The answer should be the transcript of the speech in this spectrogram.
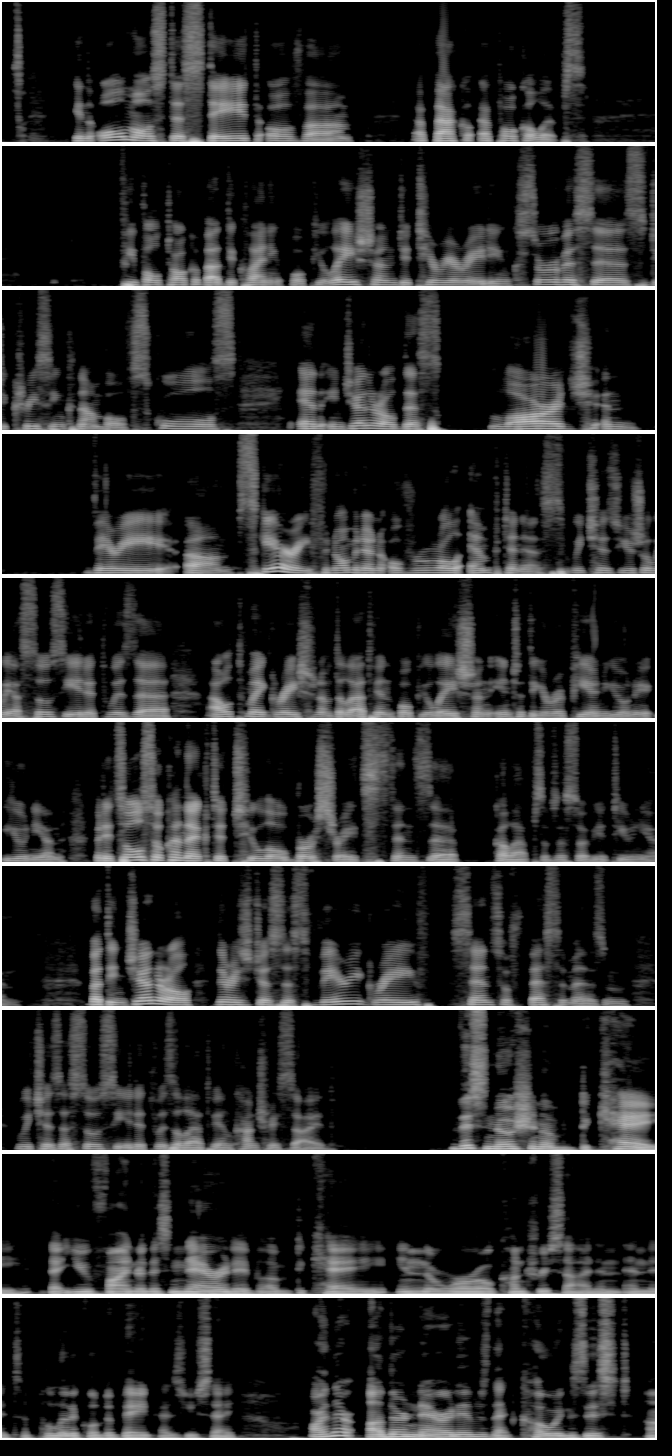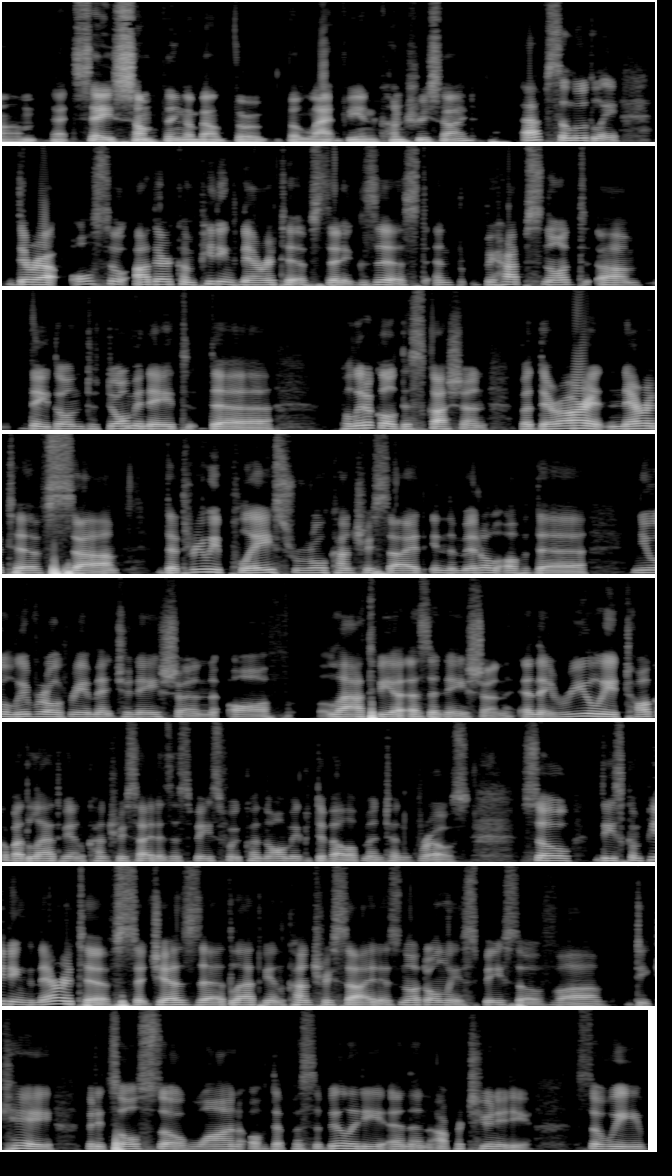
in almost a state of um, apoc- apocalypse. People talk about declining population, deteriorating services, decreasing number of schools, and in general, this large and very um, scary phenomenon of rural emptiness, which is usually associated with the outmigration of the Latvian population into the European Uni- Union. But it's also connected to low birth rates since the collapse of the Soviet Union. But in general, there is just this very grave sense of pessimism which is associated with the Latvian countryside this notion of decay that you find, or this narrative of decay in the rural countryside, and, and it's a political debate, as you say, are there other narratives that coexist um, that say something about the, the Latvian countryside? Absolutely. There are also other competing narratives that exist, and p- perhaps not, um, they don't dominate the political discussion, but there are narratives uh, that really place rural countryside in the middle of the neoliberal reimagination of Latvia as a nation. And they really talk about Latvian countryside as a space for economic development and growth. So these competing narratives suggest that Latvian countryside is not only a space of uh, decay, but it's also one of the possibility and an opportunity. So we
